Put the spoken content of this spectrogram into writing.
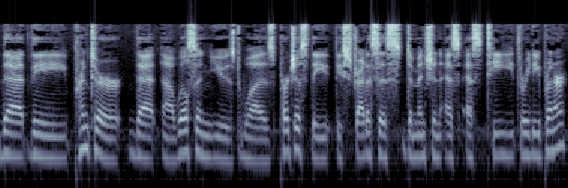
that the printer that uh, Wilson used was purchased the the Stratasys Dimension SST 3D printer.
